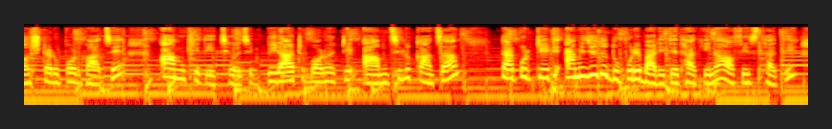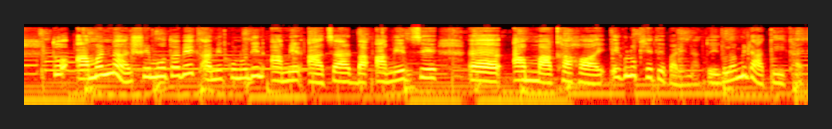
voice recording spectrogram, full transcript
দশটার উপর বাজে, আম খেতে ইচ্ছে হয়েছে। বিরাট বড় একটি আম ছিল, কাঁচা আম। তারপর কেটে, আমি যেহেতু দুপুরে বাড়িতে থাকি না অফিস থাকি, তো আমার না সে মোতাবেক আমি কোনোদিন আমের আচার বা আমের যে আম মাখা হয়, এগুলো খেতে পারি না, তো এগুলো আমি রাতেই খাই।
